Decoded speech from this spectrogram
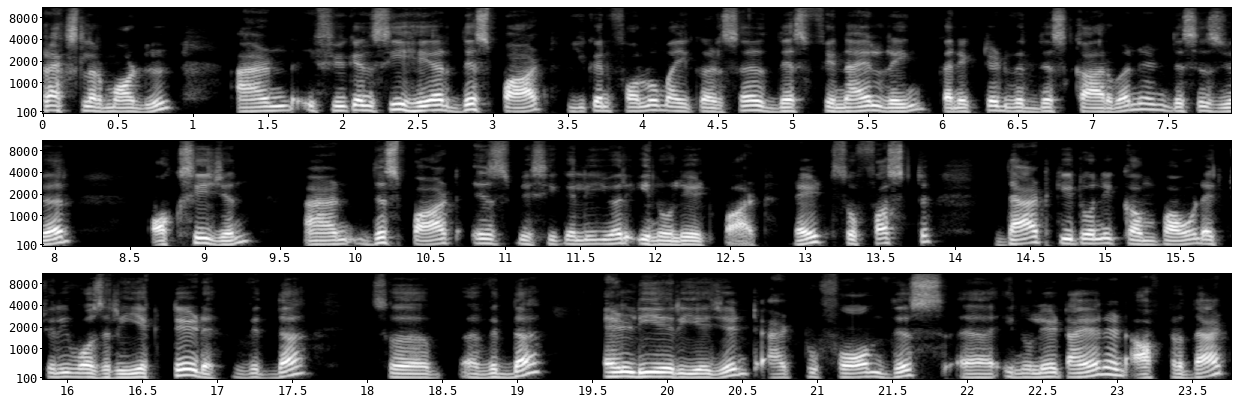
Traxler model. And if you can see here this part you can follow my cursor this phenyl ring connected with this carbon and this is your oxygen. And this part is basically your enolate part right? So first that ketonic compound actually was reacted with the so uh, with the LDA reagent and to form this uh, enolate ion and after that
